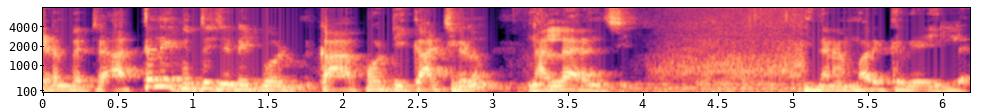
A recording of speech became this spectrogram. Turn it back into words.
இடம்பெற்ற அத்தனை குத்துச்சண்டை கா போட்டி காட்சிகளும் நல்லா இருந்துச்சு. இதை நான் மறுக்கவே இல்லை.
